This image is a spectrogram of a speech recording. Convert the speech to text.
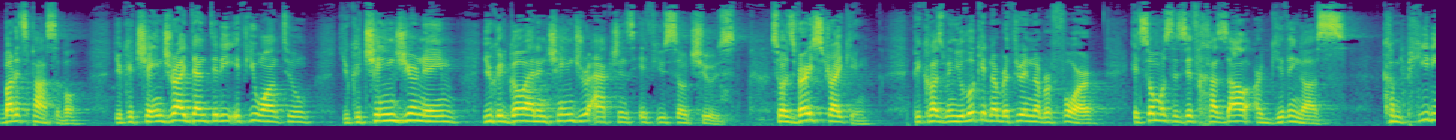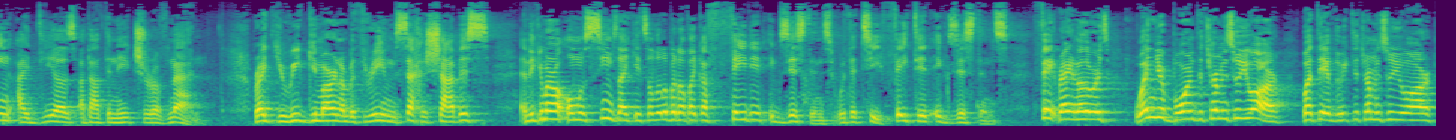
But it's possible. You could change your identity if you want to. You could change your name. You could go ahead and change your actions if you so choose. So it's very striking because when you look at number three and number four, it's almost as if Chazal are giving us competing ideas about the nature of man. Right? You read Gemara number three in Masech Shabbos, and the Gemara almost seems like it's a little bit of like a fated existence with a T, fated existence. Fate, right? In other words, when you're born determines who you are. What day of the week determines who you are.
